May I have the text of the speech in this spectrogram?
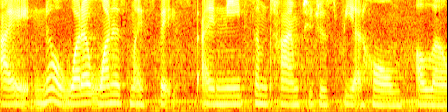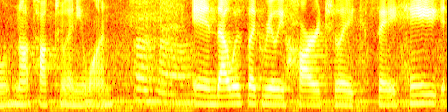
I know what I want is my space. I need some time to just be at home alone, not talk to anyone. Uh-huh. And that was like really hard to like say, hey,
